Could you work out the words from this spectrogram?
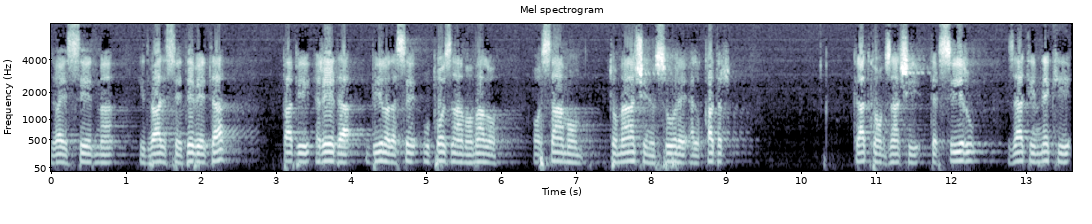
27. i 29. pa bi reda bilo da se upoznamo malo o samom tumačenju sure El Qadr, kratkom znači tefsiru, zatim neki,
